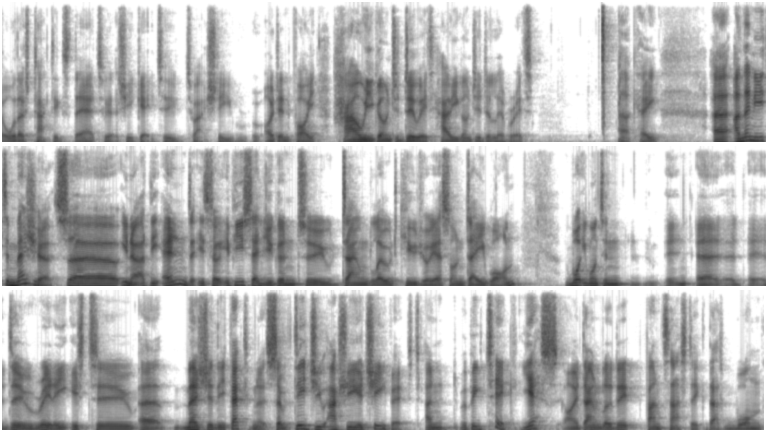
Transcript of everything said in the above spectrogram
all those tactics there to actually get to to actually identify how you're going to do it, how you're going to deliver it. Okay. Uh, and then you need to measure. So, you know, at the end, so if you said you're going to download QGIS on day one, what you want to uh, uh, do really is to uh, measure the effectiveness. So, did you actually achieve it? And a big tick, yes, I downloaded it. Fantastic. That's one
